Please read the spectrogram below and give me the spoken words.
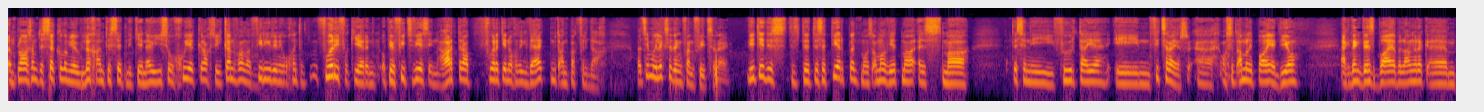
in plaas om te sukkel om jou lug aan te sit net jy nou hierso goeie krag so jy kan van 4 uur in die oggend voor die verkeer en op jou fiets wees en hardtrap voordat jy nog die werk moet aanpak vir die dag. Wat is die moeilikste ding van fietsry? Weet jy dis dit, dit is 'n teerpunt maar ons almal weet maar is maar tussen die voertuie en fietsryers. Uh, ons het almal 'n baie deel. Ek dink dis baie belangrik. Ehm um,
